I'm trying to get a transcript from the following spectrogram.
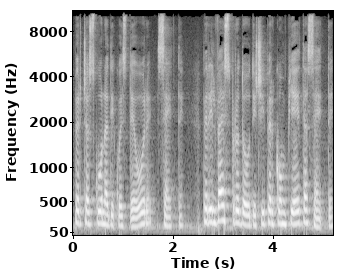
per ciascuna di queste ore, 7. Per il vespro 12, per compieta 7.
